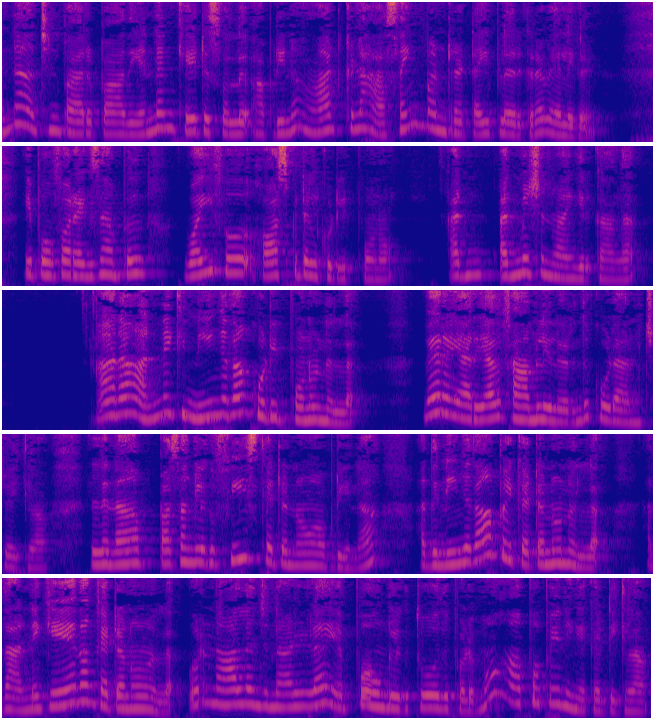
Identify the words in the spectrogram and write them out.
என்ன ஆச்சுன்னு பாருப்பா அது என்னன்னு கேட்டு சொல்லு அப்படின்னு ஆட்களை அசைன் பண்ணுற டைப்பில் இருக்கிற வேலைகள். இப்போது ஃபார் எக்ஸாம்பிள் ஒய்ஃபு ஹாஸ்பிட்டல் கூட்டிகிட்டு போகணும் அட் அட்மிஷன் வாங்கியிருக்காங்க. ஆனால் அன்னைக்கு நீங்கள் தான் கூட்டிகிட்டு போகணுன்னு இல்லை. வேறு யாரையாவது ஃபேமிலியிலேருந்து கூட அனுப்பிச்சி வைக்கலாம். இல்லைனா பசங்களுக்கு ஃபீஸ் கட்டணும் அப்படின்னா அது நீங்கள் தான் போய் கட்டணும்னு இல்லை. அது அன்றைக்கே தான் கட்டணும்னு இல்லை. ஒரு நாலஞ்சு நாளில் எப்போ உங்களுக்கு தோதுப்படுமோ அப்போ போய் நீங்கள் கட்டிக்கலாம்.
